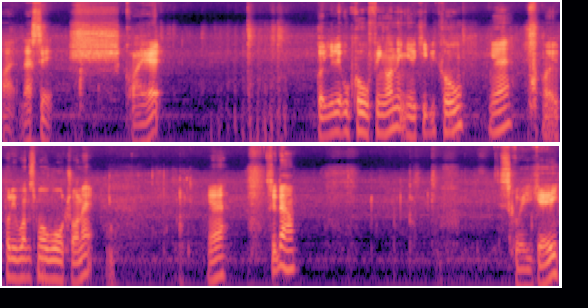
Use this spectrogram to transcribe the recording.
Right, that's it. Shh, quiet. Got your little cool thing on it, you keep you cool. Yeah? Well, it probably wants more water on it. Yeah? Sit down. Squeaky.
